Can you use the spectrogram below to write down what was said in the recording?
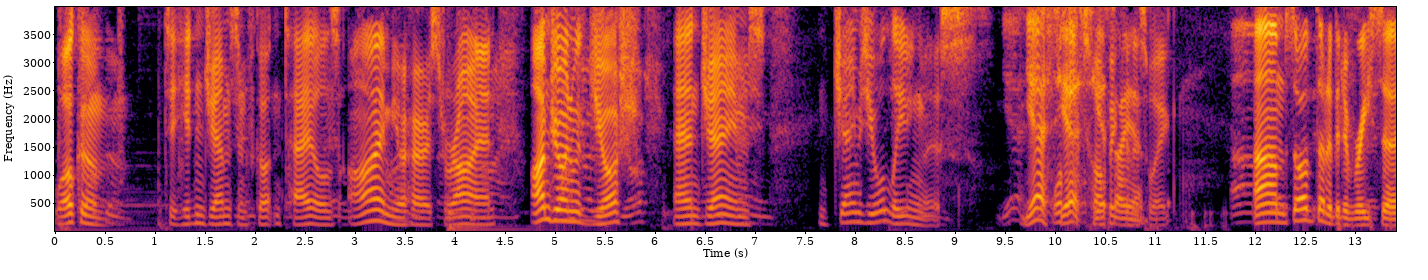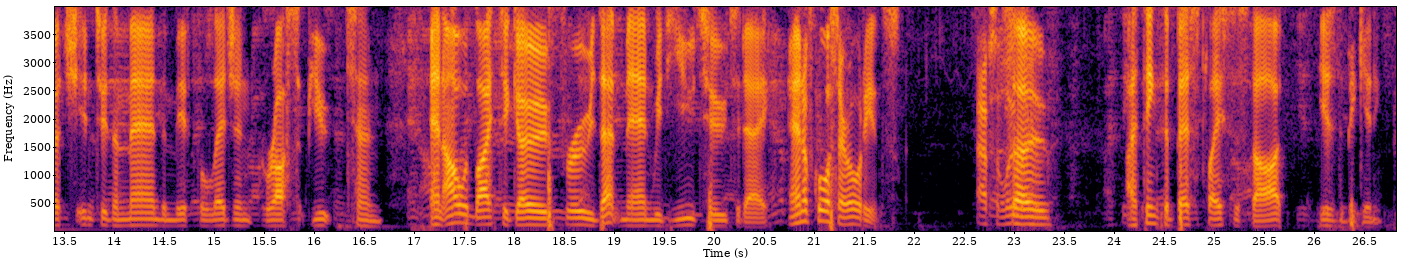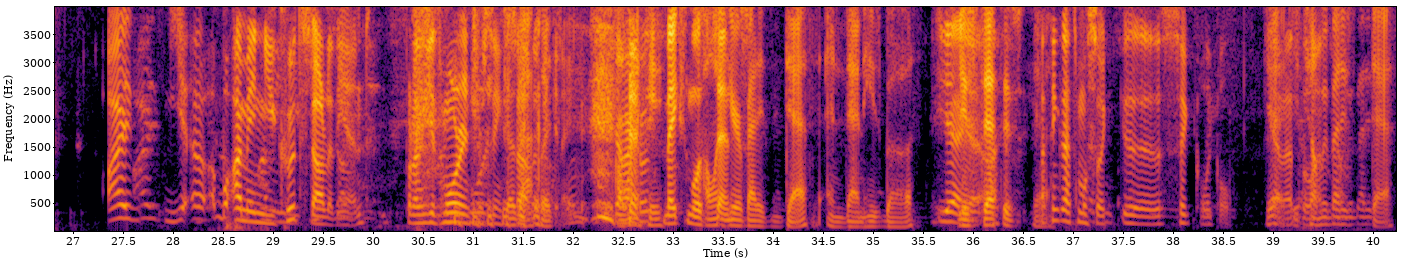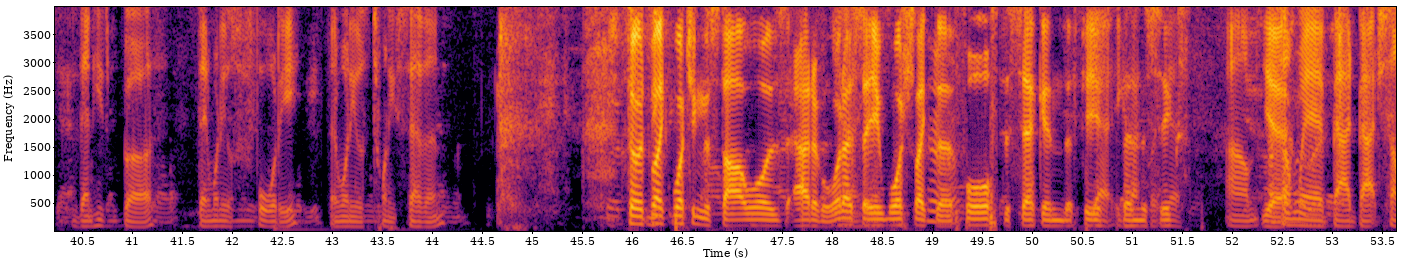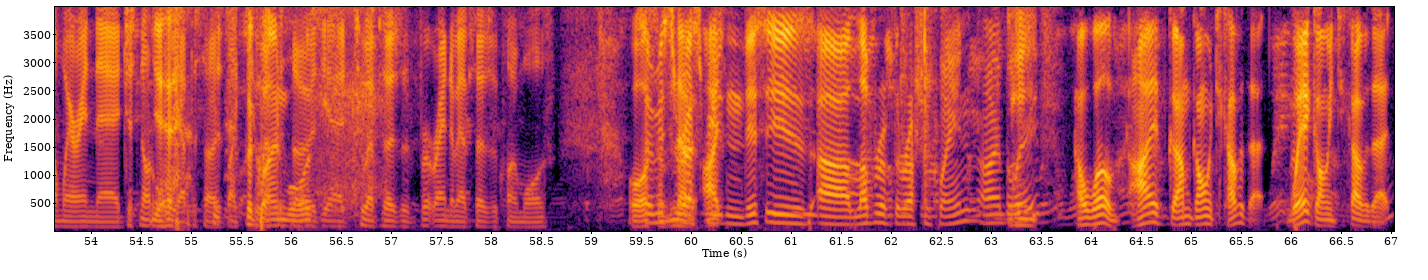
Welcome to Hidden Gems and Forgotten Tales. I'm your host, Ryan. I'm joined with Josh and James. James, you're leading this. Yes, What's yes, the topic yes, for I am. this week? Um, so I've done a bit of research into the man, the myth, the legend, Russ Rasputin, and I would like to go through that man with you two today, and of course our audience. Absolutely. So, I think the best place to start is the beginning. I yeah, uh, well, I mean, you could start at the end, but I think it's more interesting to Go start at the backwards. beginning. Go I wanna backwards? hear- Makes more I want to hear sense. about his death and then his birth. Yeah, His yeah, death I, thi- is Yeah. I think that's more cyc- uh, cyclical. Yeah, that's you the tell one. me about his death, then his birth, then when he was 40, then when he was 27. So it's like watching the Star Wars out of order. So you watch like the fourth, the second, the Yeah, fifth, then the exactly, yeah. sixth. Um, Yeah. Somewhere, Bad Batch, somewhere in there. Just not all the episodes, like The two Clone episodes. Wars. Yeah, two episodes of random episodes of Clone Wars. Awesome. So, Mr. No, I- Rasputin, this is uh, lover of the Russian queen, I believe. Oh well, I've g- I'm going to cover that. We're going to cover that.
